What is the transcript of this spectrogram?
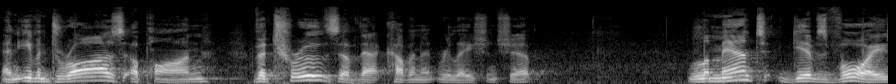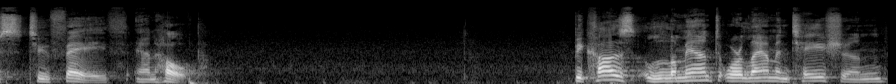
and even draws upon the truths of that covenant relationship. Lament gives voice to faith and hope. Because lament or lamentation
